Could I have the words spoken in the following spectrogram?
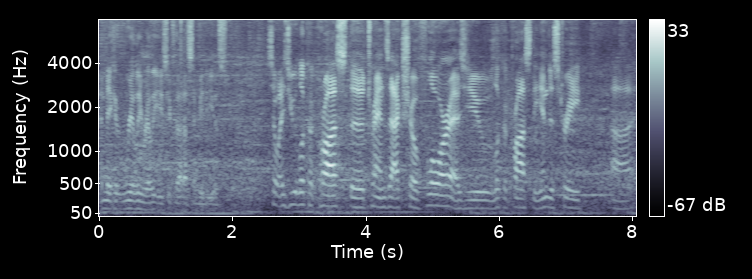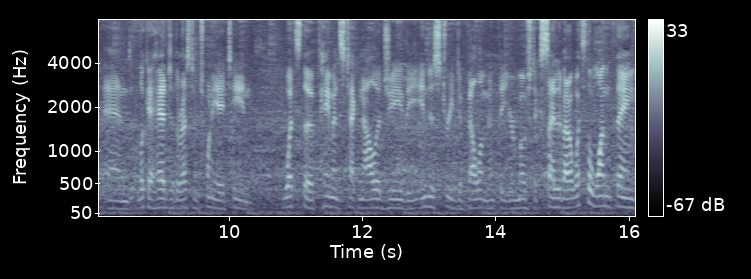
and make it really, really easy for that SMB to use. So as you look across the Transact show floor, as you look across the industry, uh, and look ahead to the rest of 2018, what's the payments technology, the industry development that you're most excited about? What's the one thing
